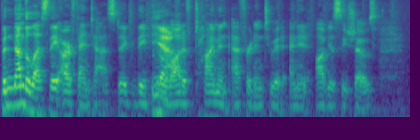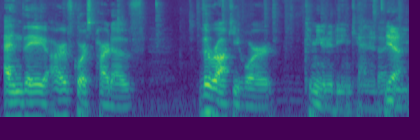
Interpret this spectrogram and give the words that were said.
but nonetheless they are fantastic. They put Yeah. a lot of time and effort into it, and it obviously shows. And they are, of course, part of the Rocky Horror community in Canada. Yeah. We,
